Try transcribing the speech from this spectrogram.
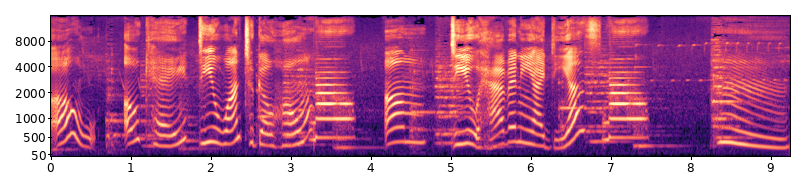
Oh, okay. Do you want to go home? No. Um, do you have any ideas? No. Hmm.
